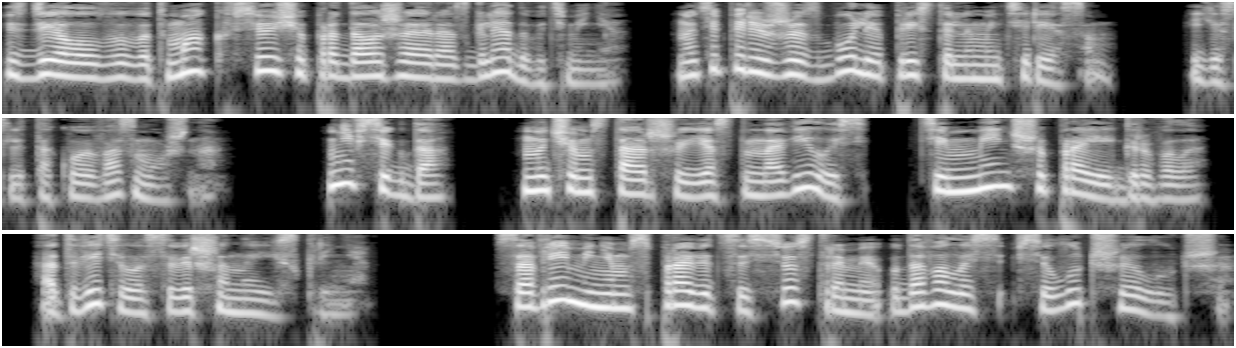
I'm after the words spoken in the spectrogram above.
Сделал вывод маг, все еще продолжая разглядывать меня, но теперь уже с более пристальным интересом, если такое возможно. Не всегда, но чем старше я становилась, тем меньше проигрывала, ответила совершенно искренне. Со временем справиться с сестрами удавалось все лучше и лучше.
